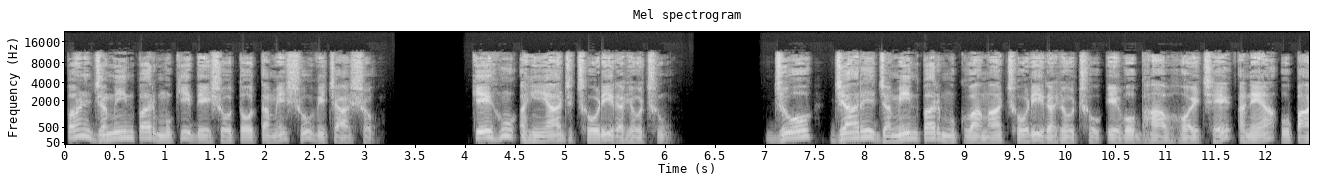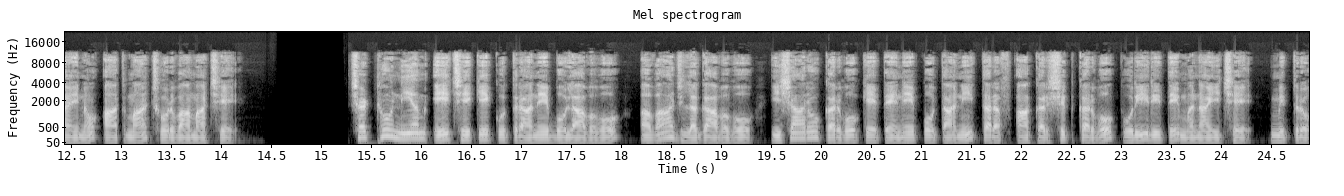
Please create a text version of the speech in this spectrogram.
પણ જમીન પર મૂકી દેશો તો તમે શું વિચારશો? કે હું અહીંયા જ છોડી રહ્યો છું. જુઓ, જ્યારે જમીન પર મૂકવામાં છોડી રહ્યો છું એવો ભાવ હોય છે અને આ ઉપાયનો આત્મા છોડવામાં છે. છઠ્ઠો નિયમ એ છે કે કૂતરાને બોલાવવો, અવાજ લગાવવો ઇશારો કરવો કે તેને પોતાની તરફ આકર્ષિત કરવો પૂરી રીતે મનાઈ છે. મિત્રો,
